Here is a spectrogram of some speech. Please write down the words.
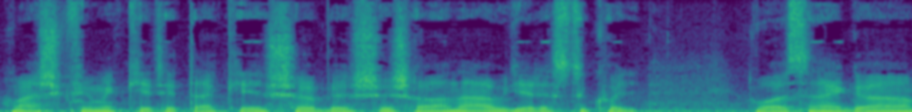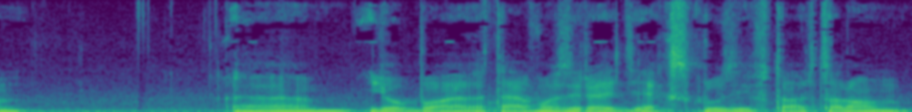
A másik film még két héttel később, és, és annál úgy éreztük, hogy valószínűleg uh, uh, jobb a távmozira egy exkluzív tartalom,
